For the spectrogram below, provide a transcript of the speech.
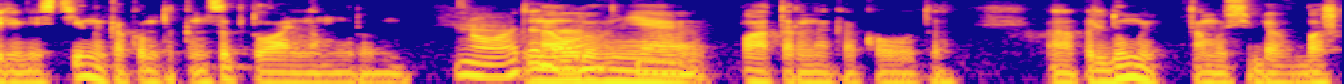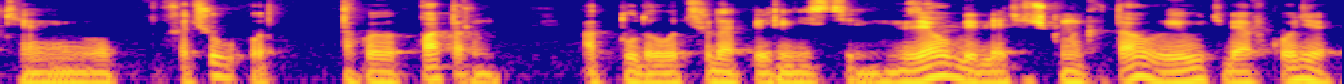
перенести на каком-то концептуальном уровне. Ну, это на да, уровне да. паттерна какого-то. А, придумать там у себя в башке, вот, хочу вот такой вот паттерн оттуда вот сюда перенести. Взял библиотечку, накатал, и у тебя в коде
